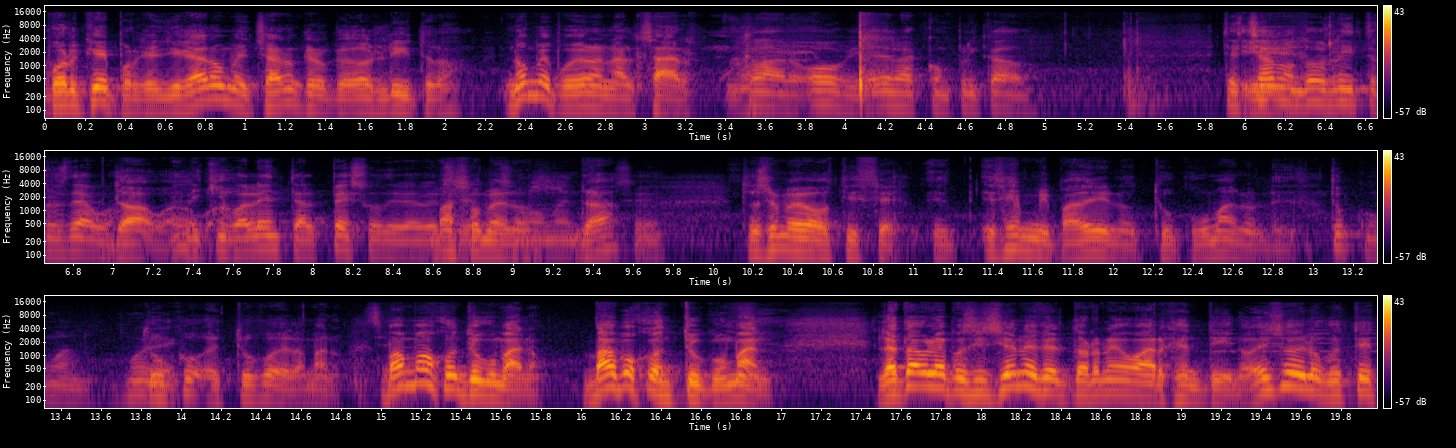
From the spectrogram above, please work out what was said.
¿Por qué? Porque llegaron, me echaron creo que dos litros. No me pudieron alzar. ¿no? Claro, obvio, era complicado. Te echaron Y- dos litros de agua. de agua, el agua. equivalente al peso debe haber Más sido o en ese menos. momento, ¿ya? sí. Entonces me bauticé. Ese es mi padrino, tucumano. Le. Tucumán. Muy Tuco, el tuco de la mano. Vamos con Tucumano. Vamos con Tucumán. La tabla de posiciones del torneo argentino. Eso es lo que usted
